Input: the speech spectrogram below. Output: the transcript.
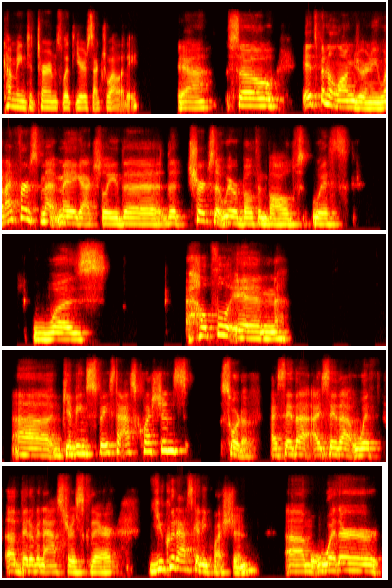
coming to terms with your sexuality. Yeah. So it's been a long journey. When I first met Meg, actually, the the church that we were both involved with was helpful in uh, giving space to ask questions. Sort of. I say that I say that with a bit of an asterisk there. You could ask any question um, whether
